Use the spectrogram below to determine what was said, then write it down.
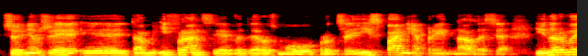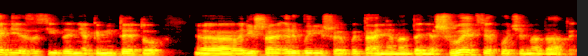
Сьогодні вже е, там і Франція веде розмову про це, і Іспанія приєдналася, і Норвегія засідання комітету рішає, вирішує питання надання. Швеція хоче надати.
